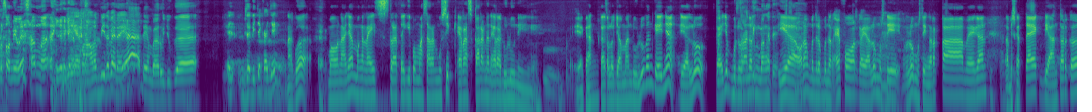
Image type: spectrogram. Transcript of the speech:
Personilnya sama. iya kan? Iya kurang lebih tapi ada ya ada yang baru juga. Eh, bisa dicek aja. Nah, gue mau nanya mengenai strategi pemasaran musik era sekarang dan era dulu nih. Ya kan? Kan kalau zaman dulu kan kayaknya ya lu kayaknya bener-bener Struggling banget ya. Iya, orang bener-bener effort kayak lu mesti lu mesti ngerekam ya kan. Habis ngetek diantar ke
